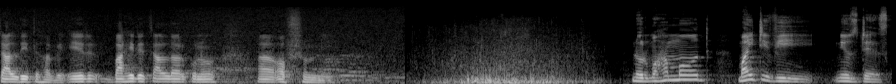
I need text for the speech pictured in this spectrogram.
চাল দিতে হবে। এর বাহিরে চাল দেওয়ার কোনো অপশন নেই। Noor Mohammad, my TV, news desk.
